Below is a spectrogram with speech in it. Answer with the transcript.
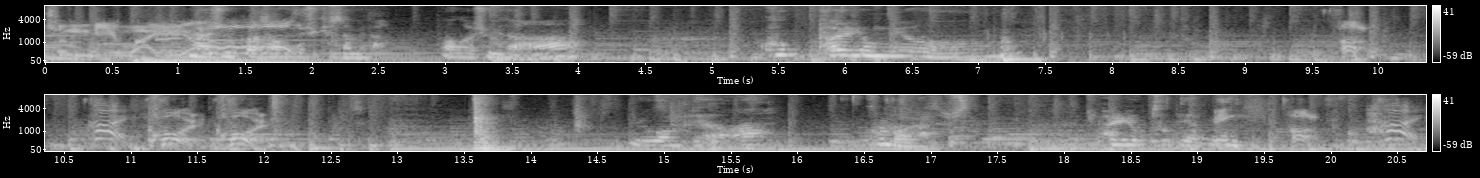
준비 완료. 안녕하십니까. 사무주식회사입니다. 반갑습니다. 9866 팝, 콜, 콜, 콜. 6원페어. 콜만 받읍시다. 862페어. 빙. 팝, 콜,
